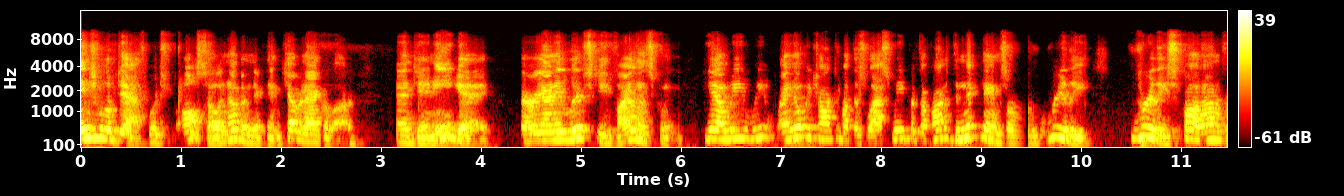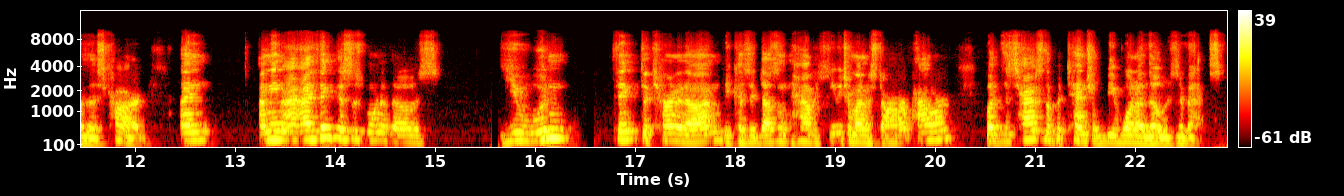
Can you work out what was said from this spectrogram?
Angel of Death, which also another nickname, Kevin Aguilar, and Dan Ige, Ariane Lipski, Violence Queen. Yeah, we, we I know we talked about this last week, but the, the nicknames are really, really spot on for this card. And I mean, I, I think this is one of those you wouldn't think to turn it on because it doesn't have a huge amount of star power, but this has the potential to be one of those events.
